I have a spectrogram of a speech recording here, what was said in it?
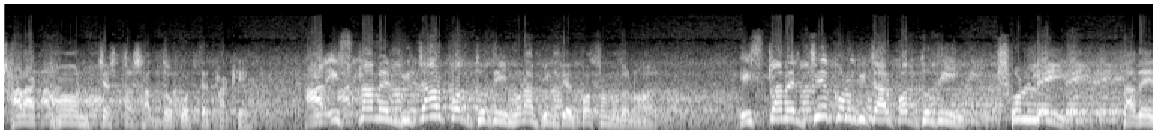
সারাক্ষণ চেষ্টা সাধ্য করতে থাকে। আর ইসলামের বিচার পদ্ধতি মুনাফিকদের পছন্দ নয়। ইসলামের যে কোনো বিচার পদ্ধতি শুনলেই তাদের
